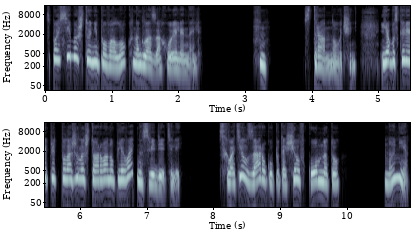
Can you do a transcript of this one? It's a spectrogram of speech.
Спасибо, что не поволок на глазах у Элинель. Хм, странно очень. Я бы скорее предположила, что Арвану плевать на свидетелей. Схватил за руку, потащил в комнату. Но нет.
